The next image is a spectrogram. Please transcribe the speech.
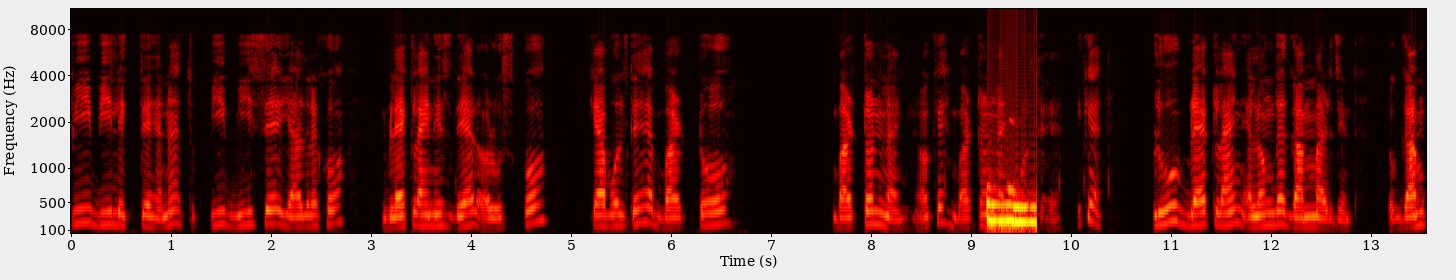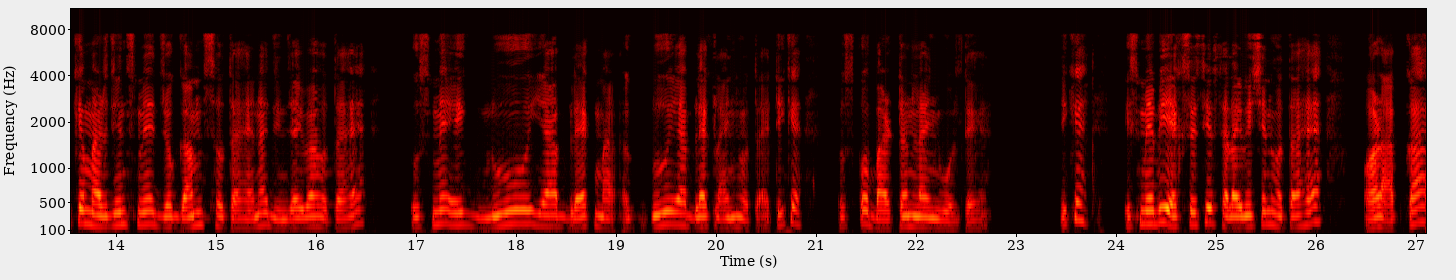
पी बी लिखते हैं ना तो बी से याद रखो ब्लैक लाइन इज़ देयर और उसको क्या बोलते हैं बार्टो Burton line okay Burton line बोलते हैं ठीक है blue black line along the gum margin तो गम के मार्जिन में जो गम्स होता है ना, जिंजाइवा होता है, उसमें एक ब्लू या ब्लैक ब्लू या ब्लैक लाइन होता है, ठीक है? उसको बार्टन लाइन बोलते हैं, ठीक है? इसमें भी एक्सेसिव सलाइवेशन होता है और आपका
